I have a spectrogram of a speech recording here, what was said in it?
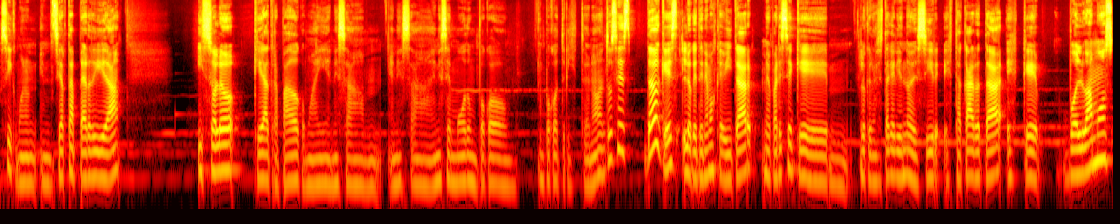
sí, como en, cierta pérdida y solo queda atrapado como ahí en, esa, en, esa, en ese modo un poco un poco triste, ¿no? Entonces, dado que es lo que tenemos que evitar, me parece que mm, lo que nos está queriendo decir esta carta es que volvamos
